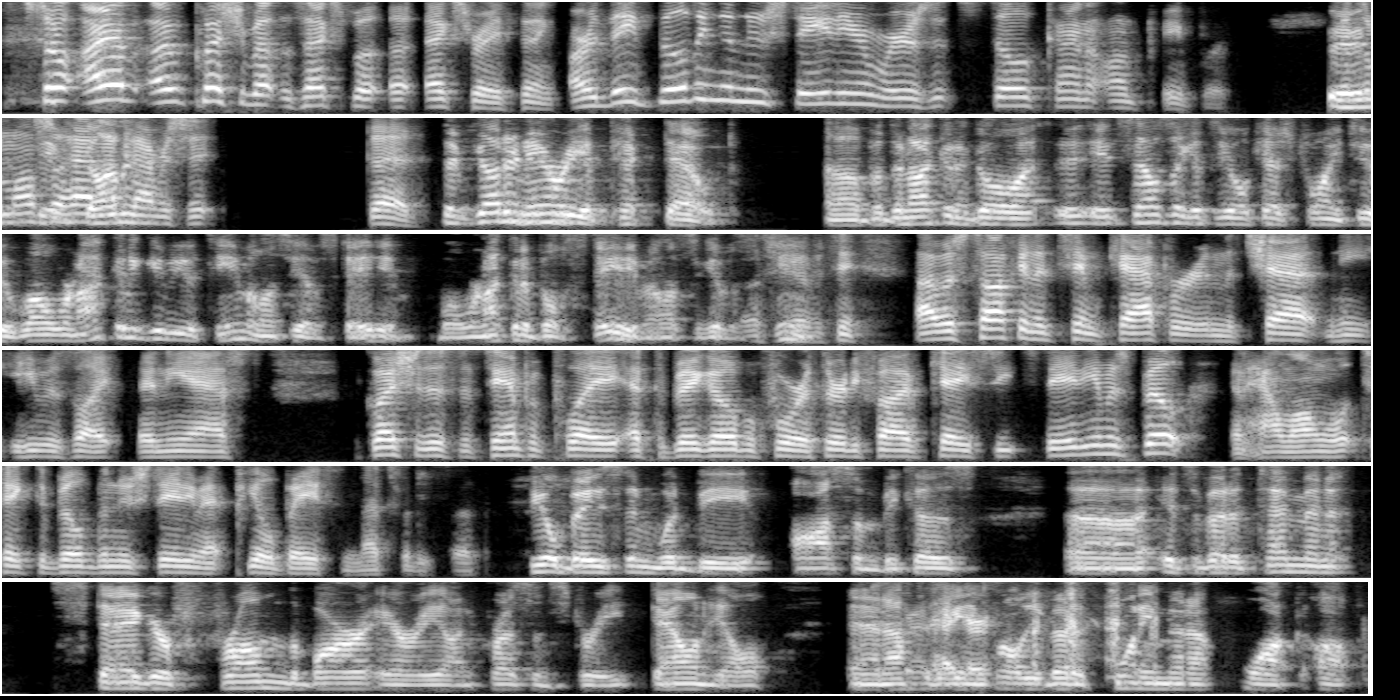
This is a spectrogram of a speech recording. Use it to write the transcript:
so I have, I have a question about this Expo, uh, X-ray thing. Are they building a new stadium, or is it still kind of on paper? Because I'm also They've having a conversation. Go ahead. They've got an area picked out, uh, but they're not going to go. It, it sounds like it's the old catch twenty-two. Well, we're not going to give you a team unless you have a stadium. Well, we're not going to build a stadium unless you give us a Let's a team. team. I was talking to Tim Capper in the chat, and he, he was like, and he asked, the question is, the Tampa play at the Big O before a 35K seat stadium is built? And how long will it take to build the new stadium at Peel Basin? That's what he said. Peel Basin would be awesome because uh, it's about a ten-minute stagger from the bar area on Crescent Street downhill, and after that, Stagger. it's probably about a twenty-minute walk up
